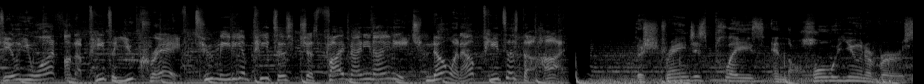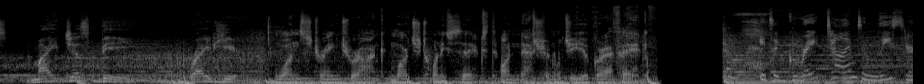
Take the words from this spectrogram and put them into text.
deal you want on the pizza you crave. Two medium pizzas, just $5.99 each. No one out pizzas the hut. The strangest place in the whole universe might just be right here. One Strange Rock, March 26th on National Geographic. It's a great time to lease your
